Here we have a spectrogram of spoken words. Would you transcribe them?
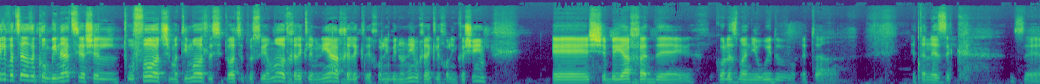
להיווצר איזה קומבינציה של תרופות שמתאימות לסיטואציות מסוימות, חלק למניעה, חלק לחולים בינוניים, חלק לחולים קשים, שביחד כל הזמן יורידו את, ה, את הנזק. זה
